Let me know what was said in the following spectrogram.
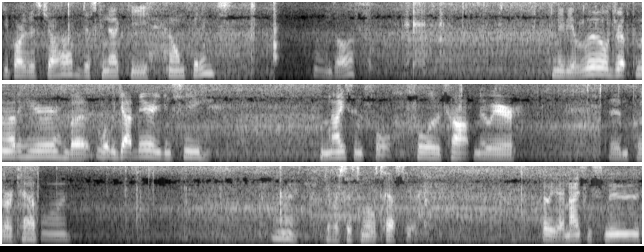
Key part of this job, disconnect the helm fittings. That one's off. Maybe a little drip coming out of here, but what we got there, you can see nice and full. Full to the top, no air. Go ahead and put our cap on. Alright, give our system a little test here. Oh yeah, nice and smooth.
